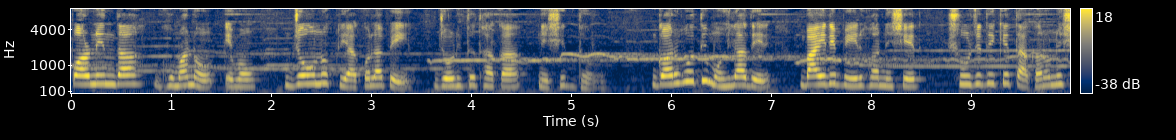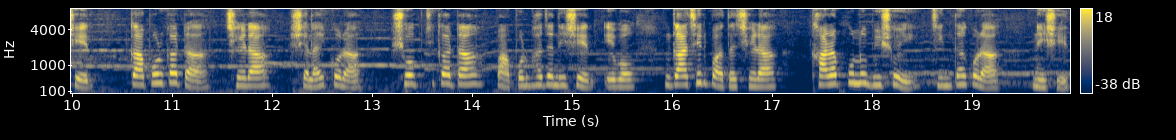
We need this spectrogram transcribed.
পরনিন্দা, ঘুমানো এবং যৌন ক্রিয়াকলাপে জড়িত থাকা নিষিদ্ধ। গর্ভবতী মহিলাদের বাইরে বের হওয়া নিষেধ, সূর্যের দিকে তাকানো নিষেধ, কাপড় কাটা, ছেঁড়া, সেলাই করা, সবজি কাটা, পাঁপড় ভাজা নিষেধ এবং গাছের পাতা ছেঁড়া খারাপ কোনো বিষয়ে চিন্তা করা নিষেধ।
